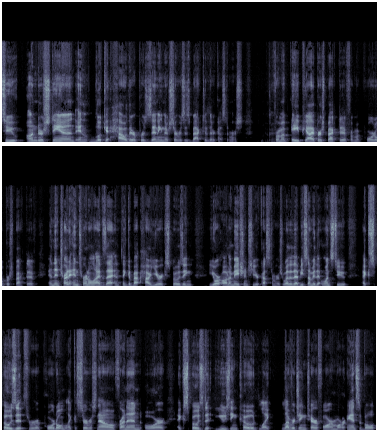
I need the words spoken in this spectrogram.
to understand and look at how they're presenting their services back to their customers Okay. from an API perspective, from a portal perspective, and then try to internalize that and think about how you're exposing your automation to your customers, whether that be somebody that wants to expose it through a portal like a ServiceNow front end or expose it using code like leveraging Terraform or Ansible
